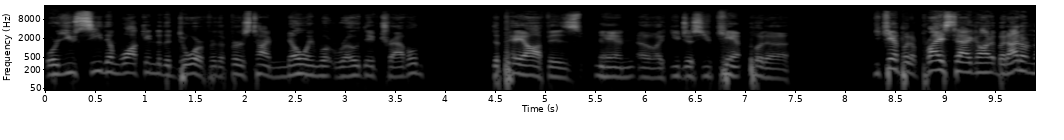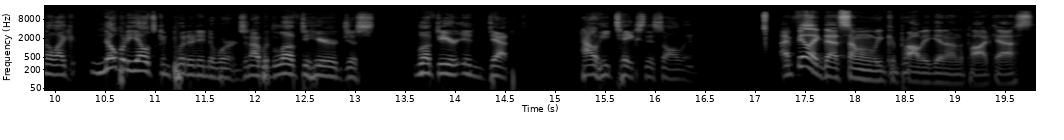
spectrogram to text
or you see them walk into the door for the first time, knowing what road they've traveled, the payoff is, man, uh, like you just you can't put a you can't put a price tag on it. But I don't know, like nobody else can put it into words. And I would love to hear just love to hear in depth how he takes this all in. I feel like that's someone we could probably get on the podcast.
